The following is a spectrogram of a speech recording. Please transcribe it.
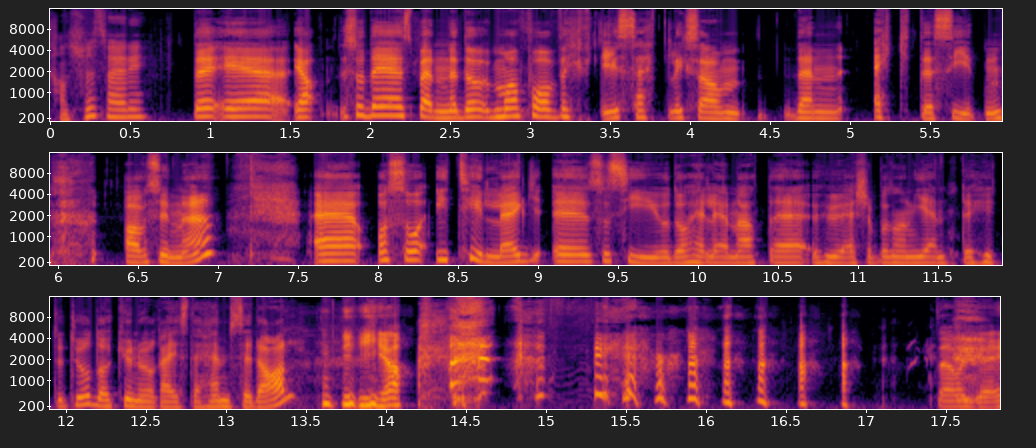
Kanskje, sier de. Det er, ja, så det er spennende. Man får virkelig sett liksom den ekte siden av Synne. Eh, og så i tillegg eh, så sier jo da Helene at eh, hun er ikke på sånn jentehyttetur. Da kunne hun reist til Hemsedal. ja. det var gøy.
